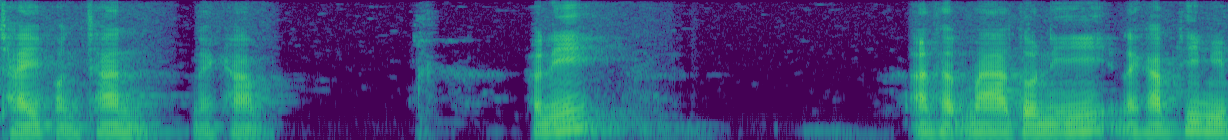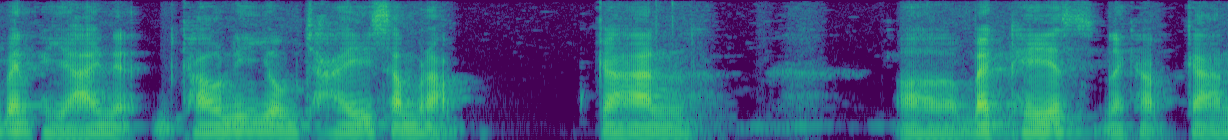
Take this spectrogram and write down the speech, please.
ใช้ฟังก์ชันนะครับคราวนี้อันถัดมาตัวนี้นะครับที่มีแป้นขยายเนี่ยเขานิยมใช้สำหรับการแบ็กเทสนะครับการ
